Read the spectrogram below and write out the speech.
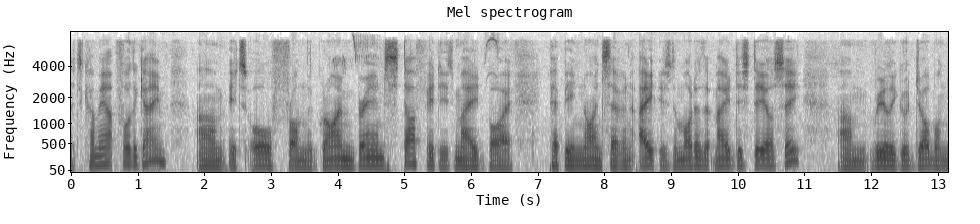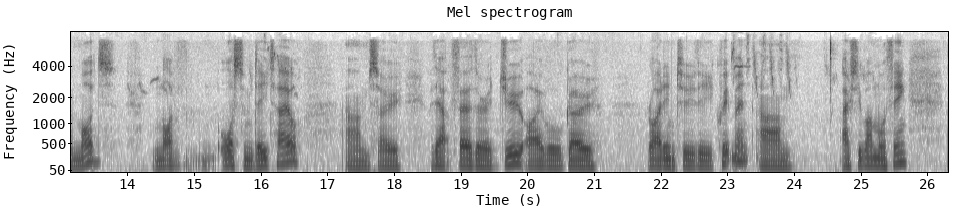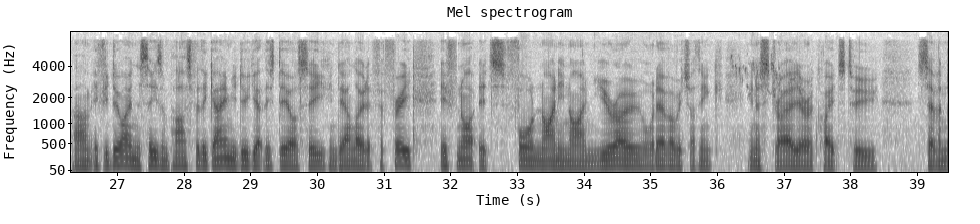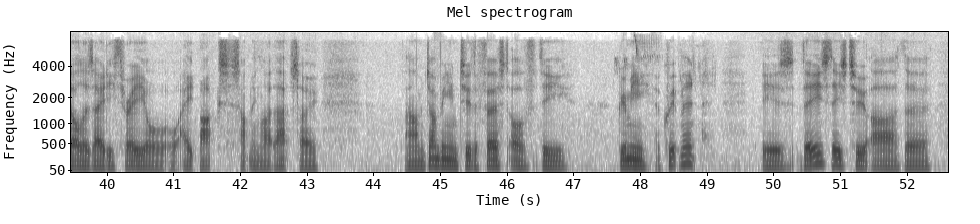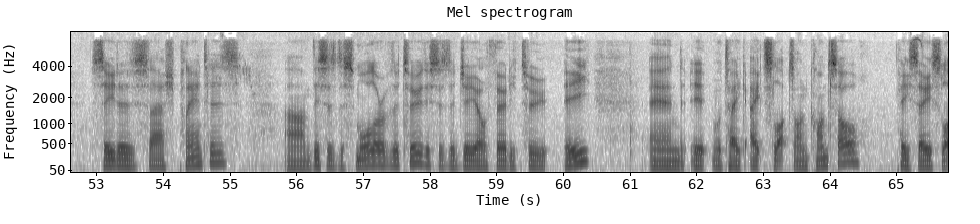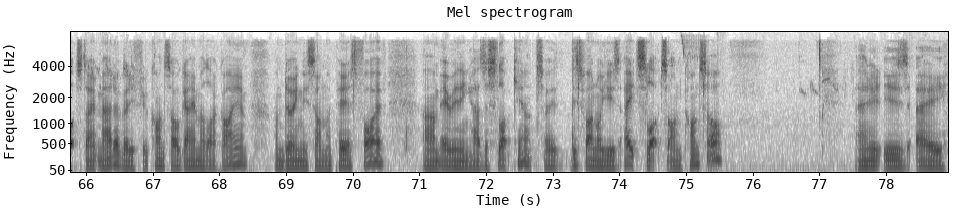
that's come out for the game. Um, it's all from the Grime brand stuff. It is made by Peppe978 is the modder that made this DLC. Um, really good job on the mods. Love, awesome detail. Um, so without further ado, I will go right into the equipment. Um, actually, one more thing. Um, if you do own the season pass for the game, you do get this DLC. You can download it for free. If not, it's 4.99 euro or whatever, which I think in Australia equates to seven dollars eighty-three or, or eight bucks, something like that. So, um, jumping into the first of the Grimmy equipment is these. These two are the seeders slash planters. Um, this is the smaller of the two. This is the GL32E and it will take 8 slots on console. PC slots don't matter but if you're a console gamer like I am, I'm doing this on my PS5. Um, everything has a slot count so this one will use 8 slots on console and it is a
